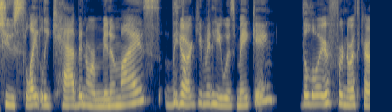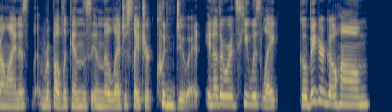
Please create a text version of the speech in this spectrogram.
to slightly cabin or minimize the argument he was making, the lawyer for North Carolina's Republicans in the legislature couldn't do it. In other words, he was like, go big or go home.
